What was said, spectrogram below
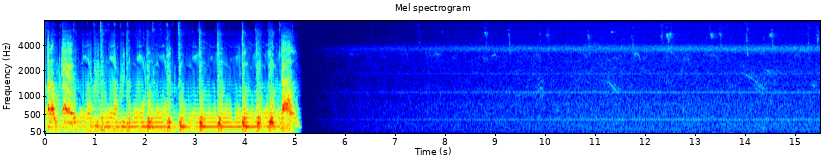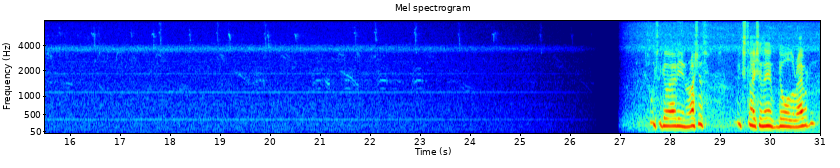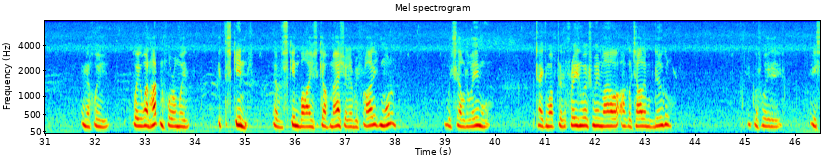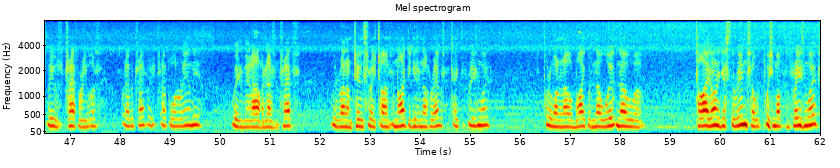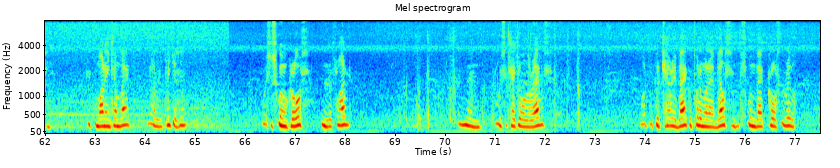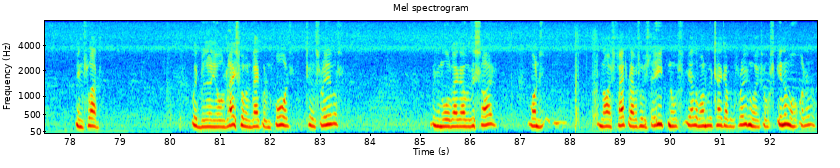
We to go out in rushes, big station there and do all the rabbiting. And if we we went hunting for them, we'd get the skins. There was a skin buyer used to come from Ashford every Friday morning. We'd sell to him or take them up to the freezing works with my Uncle Charlie McDougall. Because we he used to be was a trapper, he was, rabbit trapper, he trapped all around here. We had about half a dozen traps. We'd run them two, three times a night to get enough rabbits to take the freezing works put them on an old bike with no no uh, tires on just the rim. So we push them up to the freezing works and get the money and come back. Go to the pictures. Then. We used to swim across in the flood, and then we used to catch all the rabbits. What we could carry back, we put them on our belts and swim back across the river in flood. We'd be there all day swimming backward and forwards, two or three of us bring them all back over this side. One's nice fat rabbits we used to eat, and the other one we take up to the freezing works or skin them or whatever.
